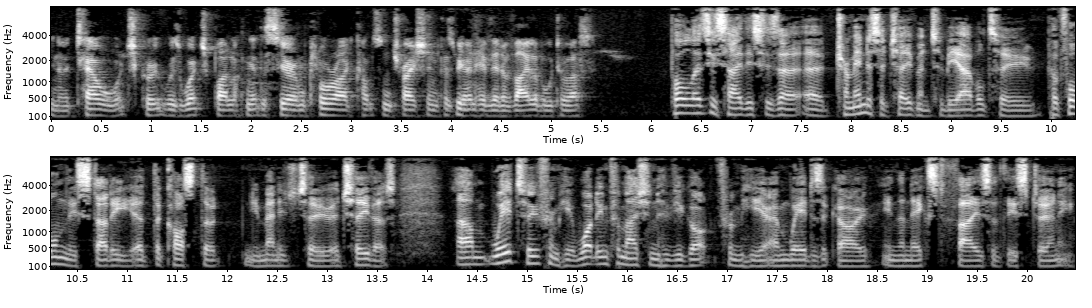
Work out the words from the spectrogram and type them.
you know, tell which group was which by looking at the serum chloride concentration because we don't have that available to us. Paul, as you say, this is a, a, tremendous achievement to be able to perform this study at the cost that you managed to achieve it. Um, where to from here? What information have you got from here, and where does it go in the next phase of this journey?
